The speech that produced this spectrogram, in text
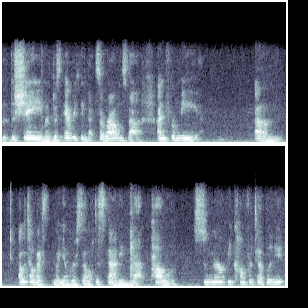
the, the shame and just everything that surrounds that. And for me, um, I would tell my my younger self to stand in that power sooner, be comfortable in it,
